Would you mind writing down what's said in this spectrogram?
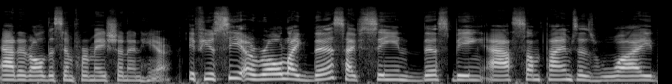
added all this information in here. If you see a row like this, I've seen this being asked sometimes is why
